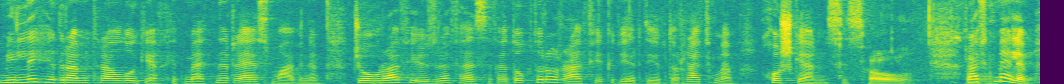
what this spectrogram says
Milli Hidrometeorologiya Xidmətinin rəis müavini, coğrafiya üzrə fəlsəfə doktoru Rafiq Verdiyevdir. Rafiq müəllim, xoş gəlmisiniz. Sağ olun. Rafiq müəllim,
